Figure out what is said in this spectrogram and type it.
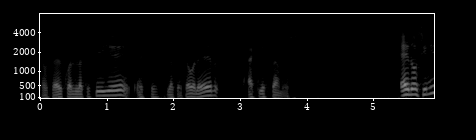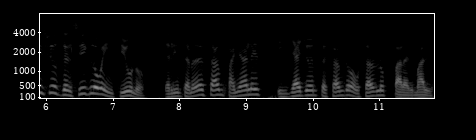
vamos a ver cuál es la que sigue. Esta es la que acabo de leer. Aquí estamos. En los inicios del siglo XXI, el Internet estaba en pañales y ya yo empezando a usarlo para el mal.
